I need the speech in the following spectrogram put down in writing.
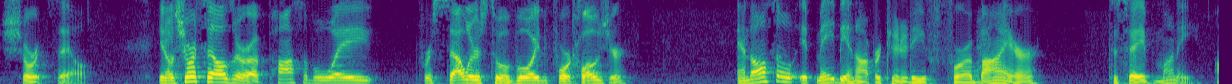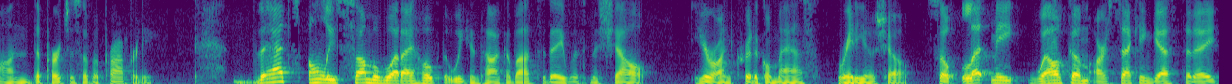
short sales. You know, short sales are a possible way for sellers to avoid foreclosure, and also it may be an opportunity for a buyer to save money on the purchase of a property. That's only some of what I hope that we can talk about today with Michelle here on Critical Mass Radio Show. So let me welcome our second guest today.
